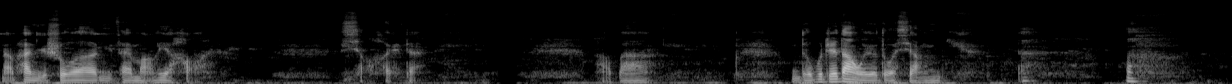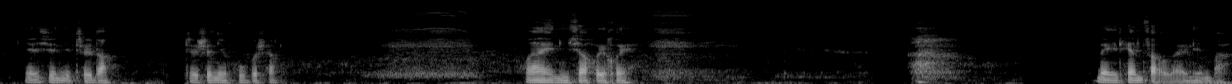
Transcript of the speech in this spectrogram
哪怕你说你在忙也好。小坏蛋，好吧，你都不知道我有多想你啊，也许你知道，只是你顾不上。我爱你，小灰灰。那一天早来临吧，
